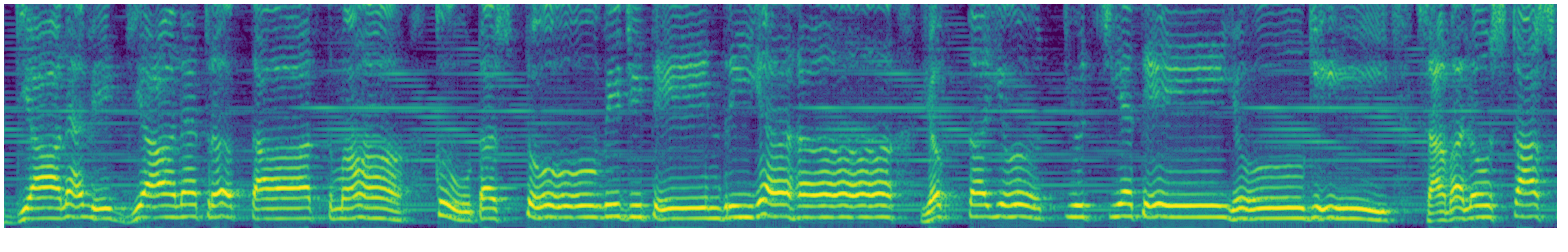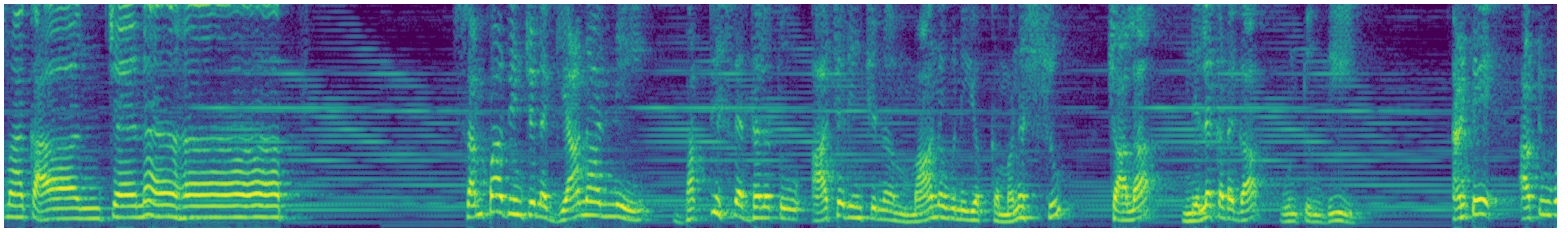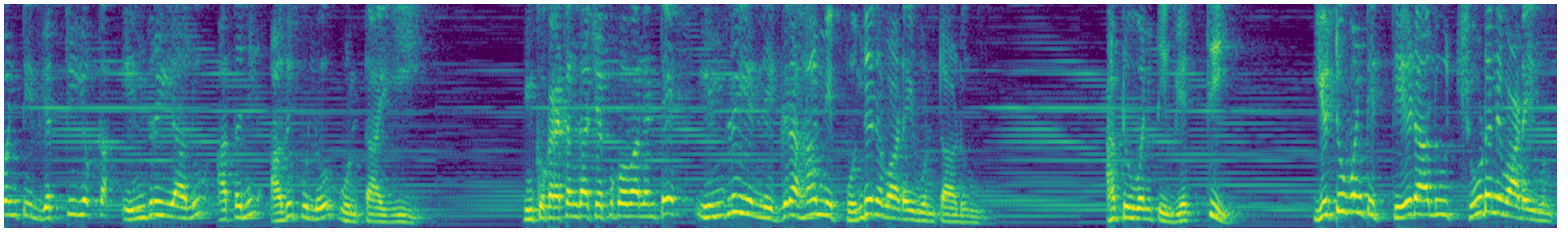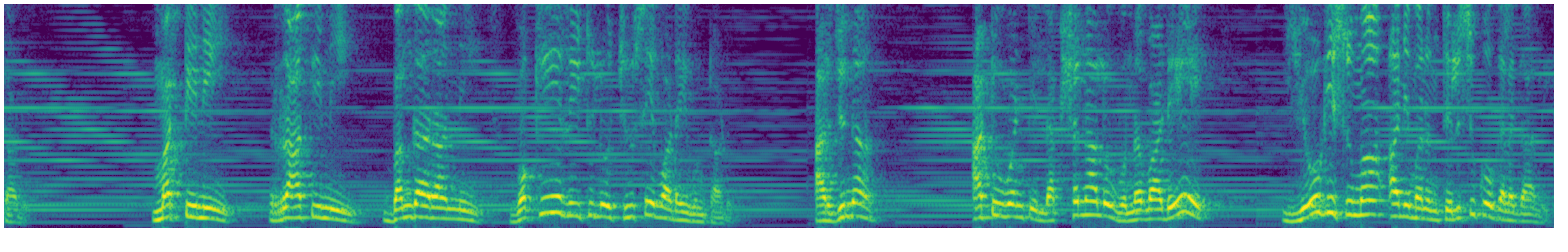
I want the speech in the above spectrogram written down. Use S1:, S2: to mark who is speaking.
S1: జ్ఞాన విజ్ఞాన తృప్తాత్మా కూటస్థో విజితేంద్రియ యుక్తయుత్యుచ్యతే యోగి సమలోష్టాస్మకాంచన సంపాదించిన జ్ఞానాన్ని భక్తి శ్రద్ధలతో ఆచరించిన మానవుని యొక్క మనస్సు చాలా నిలకడగా ఉంటుంది. అంటే అటువంటి వ్యక్తి యొక్క ఇంద్రియాలు అతని అదుపులో ఉంటాయి. ఇంకొక రకంగా చెప్పుకోవాలంటే ఇంద్రియ నిగ్రహాన్ని పొందినవాడై ఉంటాడు. అటువంటి వ్యక్తి ఎటువంటి తేడాలు చూడని వాడై ఉంటాడు. మట్టిని రాతిని బంగారాన్ని ఒకే రీతిలో చూసేవాడై ఉంటాడు. అర్జున అటువంటి లక్షణాలు ఉన్నవాడే యోగి సుమ అని మనం తెలుసుకోగలగాలి.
